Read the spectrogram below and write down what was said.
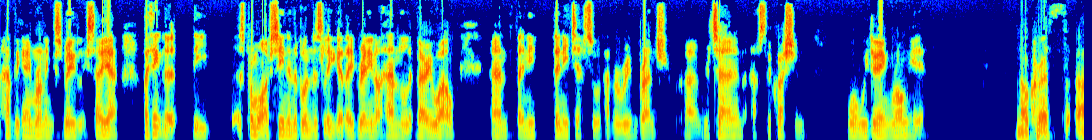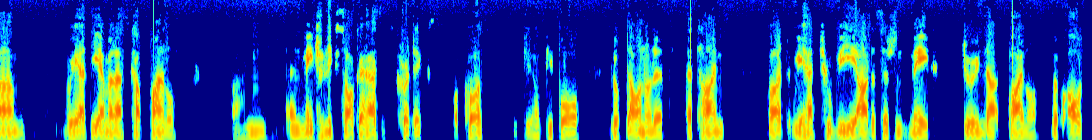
have the game running smoothly. So yeah, I think that the as from what I've seen in the Bundesliga, they've really not handled it very well, and they need they need to sort of have a root and branch uh, return and ask the question, what are we doing wrong here? No, Chris, um, we had the MLS Cup final, um, and Major League Soccer has its critics, of course. You know, people look down on it at times, but we had two VAR decisions made during that final without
